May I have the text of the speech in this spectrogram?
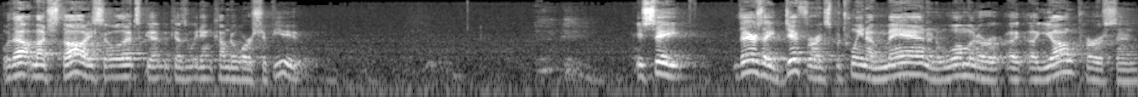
without much thought. He said, Well, that's good because we didn't come to worship you. You see, there's a difference between a man and a woman or a, a young person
